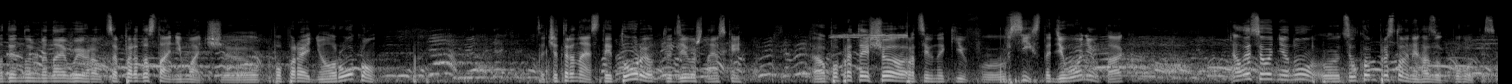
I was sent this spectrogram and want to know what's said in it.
1-0 Минай виграв. Це передостанній матч е, попереднього року. Це 14-й тур. І от тоді Вишневський. е, Попри те, що працівників е, всіх стадіонів, так. Але сьогодні ну, е, цілком пристойний газон, погодьтеся.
